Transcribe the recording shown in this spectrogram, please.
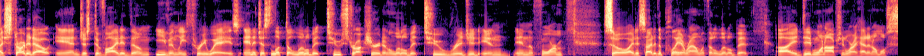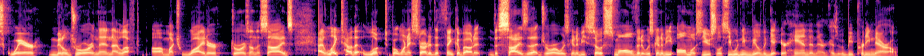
I started out and just divided them evenly three ways and it just looked a little bit too structured and a little bit too rigid in, in the form. So I decided to play around with it a little bit. I did one option where I had an almost square middle drawer and then I left uh, much wider drawers on the sides. I liked how that looked, but when I started to think about it, the size of that drawer was gonna be so small that it was gonna be almost useless. You wouldn't even be able to get your hand in there because it would be pretty narrow.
